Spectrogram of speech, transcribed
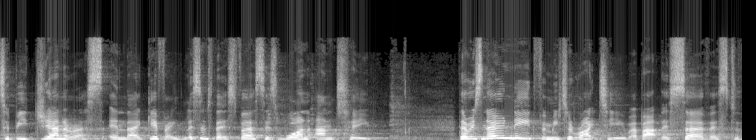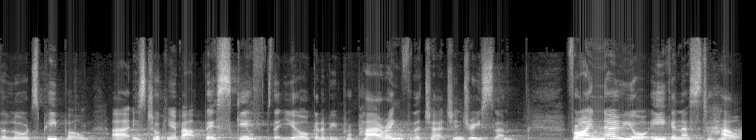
to be generous in their giving. Listen to this verses 1 and 2. There is no need for me to write to you about this service to the Lord's people. Uh, he's talking about this gift that you're going to be preparing for the church in Jerusalem. For I know your eagerness to help.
